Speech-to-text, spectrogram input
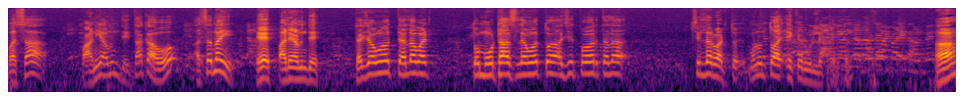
बसा पाणी आणून देता का हो? असं नाही. हे पाणी आणून दे. त्याच्यामुळं त्याला वाट तो मोठा असल्यामुळं तो अजित पवार त्याला चिल्लर वाटतोय. म्हणून तो एकेर उल्लेख करतोय. हा?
